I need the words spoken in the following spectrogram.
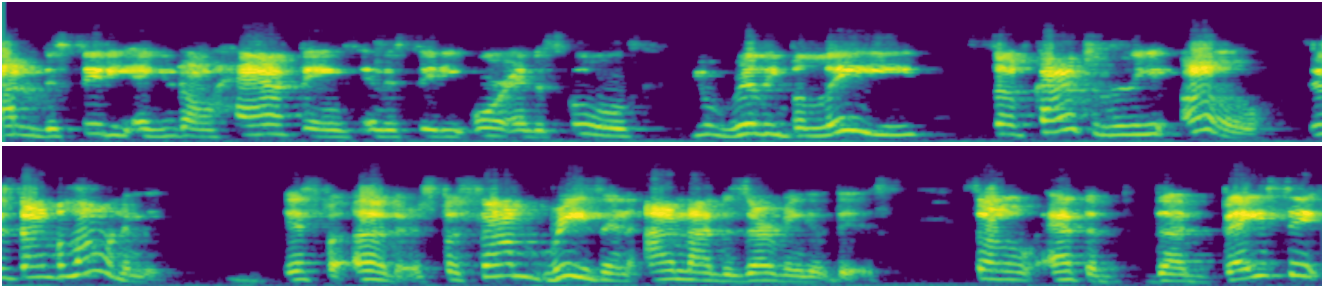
out of the city and you don't have things in the city or in the schools, you really believe subconsciously, oh, this don't belong to me. It's for others. For some reason, I'm not deserving of this. So at the the basic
